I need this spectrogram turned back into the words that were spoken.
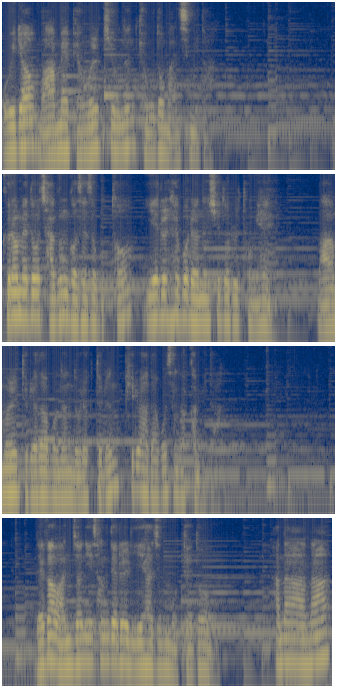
오히려 마음의 병을 키우는 경우도 많습니다. 그럼에도 작은 것에서부터 이해를 해보려는 시도를 통해 마음을 들여다보는 노력들은 필요하다고 생각합니다. 내가 완전히 상대를 이해하지는 못해도 하나하나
